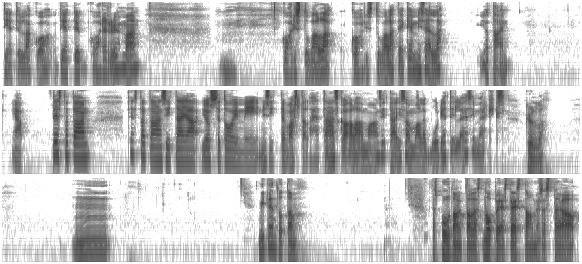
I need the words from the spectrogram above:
tietyllä, tietty kohderyhmään mm, kohdistuvalla, kohdistuvalla tekemisellä jotain. Ja testataan, testataan sitä ja jos se toimii, niin sitten vasta lähdetään skaalaamaan sitä isommalle budjetille esimerkiksi. Kyllä. Mm, Miten tota, tässä puhutaan nyt tällaista nopeasta testaamisesta ja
